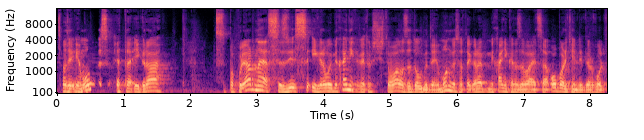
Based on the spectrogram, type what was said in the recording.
Смотри, Among Us — это игра популярная с, с игровой механикой, которая существовала задолго до Among Us. Эта игра, механика называется Оборотень или Вервольф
